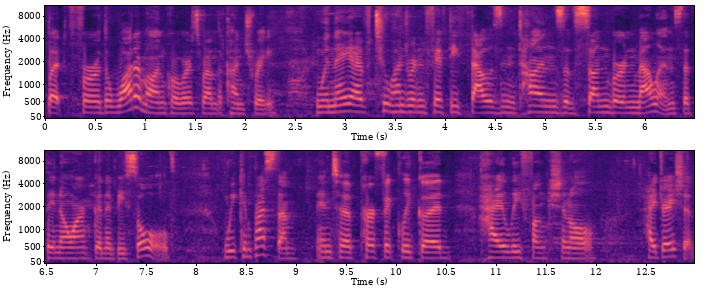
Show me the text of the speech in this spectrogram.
But for the watermelon growers around the country, when they have 250,000 tons of sunburned melons that they know aren't going to be sold, we compress them into perfectly good, highly functional hydration.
